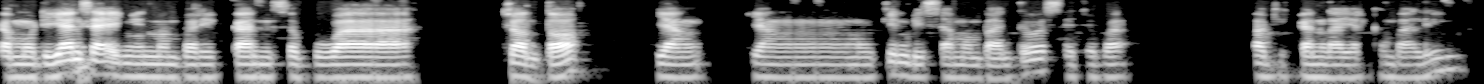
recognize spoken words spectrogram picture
kemudian saya ingin memberikan sebuah contoh yang yang mungkin bisa membantu. Saya coba bagikan layar kembali.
